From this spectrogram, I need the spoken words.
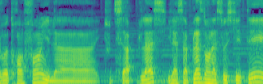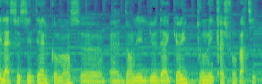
votre enfant, il a toute sa place, il a sa place dans la société et la société, elle commence euh, euh, dans les lieux d'accueil dont les crèches font partie.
